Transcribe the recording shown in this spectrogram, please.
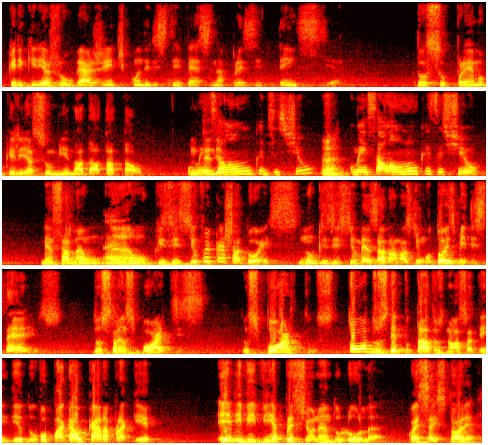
Porque ele queria julgar a gente quando ele estivesse na presidência do Supremo, que ele ia assumir na data tal. O Entendeu? mensalão nunca existiu? Hã? O mensalão nunca existiu. Mensalão? É. Não, o que existiu foi Caixa 2. Nunca existiu mesada, nós tínhamos dois ministérios, dos transportes, dos portos, todos os deputados nossos atendidos. Vou pagar o cara para quê? Ele vivia pressionando Lula com essa história.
